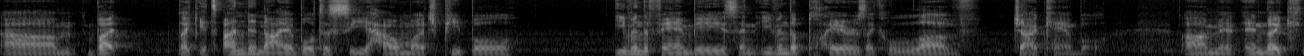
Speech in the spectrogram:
um, but like it's undeniable to see how much people, even the fan base and even the players, like love Jack Campbell, um, and, and like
